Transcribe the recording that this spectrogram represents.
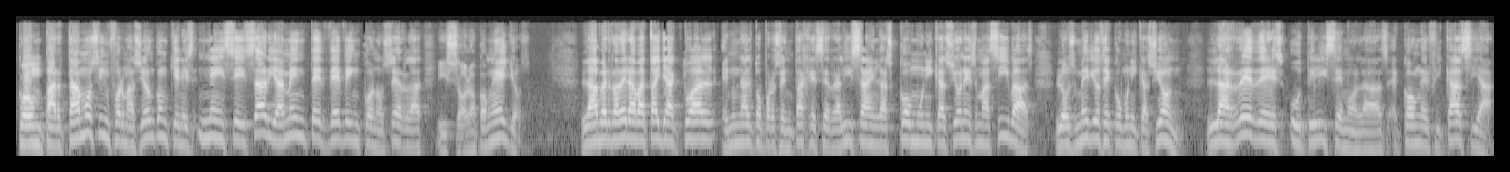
Compartamos información con quienes necesariamente deben conocerlas y solo con ellos. La verdadera batalla actual en un alto porcentaje se realiza en las comunicaciones masivas, los medios de comunicación, las redes, utilicémoslas con eficacia,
